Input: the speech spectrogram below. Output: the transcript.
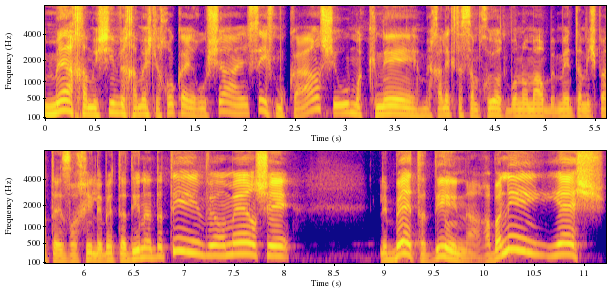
155 לחוק הירושה, יש סעיף מוכר שהוא מקנה, מחלק את הסמכויות, בוא נאמר, באמת המשפט האזרחי לבית הדין הדתי, ואומר שלבית הדין הרבני יש,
